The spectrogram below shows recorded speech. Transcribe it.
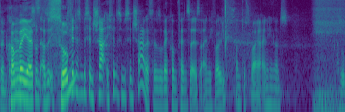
Dann kommen wir jetzt schon, also ich, zum- Ich finde es ein bisschen ich es ein bisschen schade, dass er so weg vom Fenster ist eigentlich, weil ich fand, das war ja eigentlich ein ganz also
